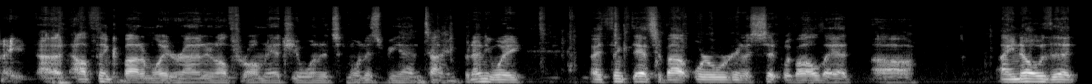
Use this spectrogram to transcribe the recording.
I, I I'll think about them later on, and I'll throw them at you when it's when it's beyond time. But anyway, I think that's about where we're going to sit with all that. Uh, I know that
